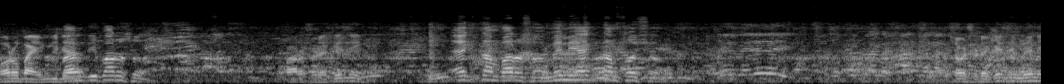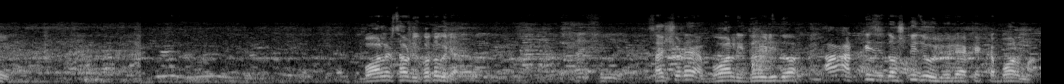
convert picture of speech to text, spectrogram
বড় ভাই দি বারোশো বারোশো কেজি? একদম বারোশো মিনি একদম ছয়শো ছয়শো কেজি মেনি। বলের সাউটি কত করে চারশো টাকা বল ইদো ইডি তো আ- আট কেজি, দশ কেজি হইল হইলে এক একটা বল মাছ।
